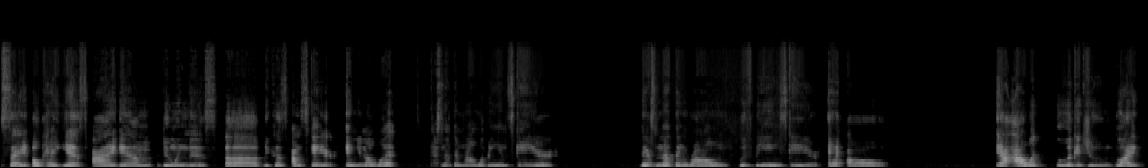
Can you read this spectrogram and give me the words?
say, okay, yes, I am doing this uh, because I'm scared. And you know what? There's nothing wrong with being scared. There's nothing wrong with being scared at all. I would look at you like,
